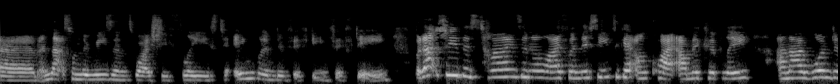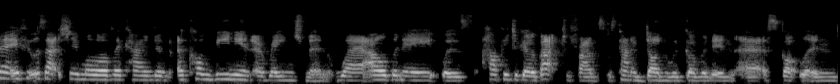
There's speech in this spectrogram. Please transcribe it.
Um, and that's one of the reasons why she flees to England in 1515. But actually, there's times in her life when they seem to get on quite amicably. And I wonder if it was actually more of a kind of a convenient arrangement where Albany was happy to go back to France, was kind of done with governing uh, Scotland,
